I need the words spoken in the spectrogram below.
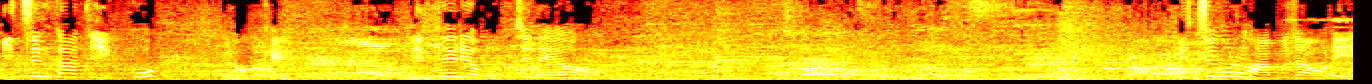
2층까지 있고 이렇게 인테리어 멋지네요. 2층으로 가보자 우리.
